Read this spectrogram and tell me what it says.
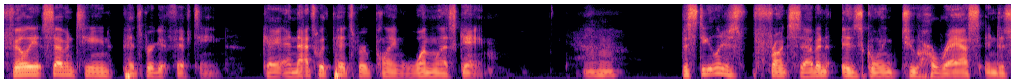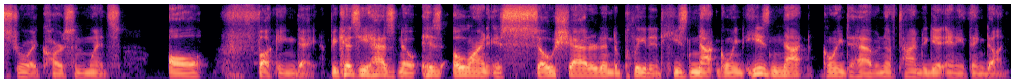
Philly at 17, Pittsburgh at 15. Okay. And that's with Pittsburgh playing one less game. Mhm. The Steelers' front seven is going to harass and destroy Carson Wentz all fucking day because he has no his O line is so shattered and depleted. He's not going he's not going to have enough time to get anything done.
